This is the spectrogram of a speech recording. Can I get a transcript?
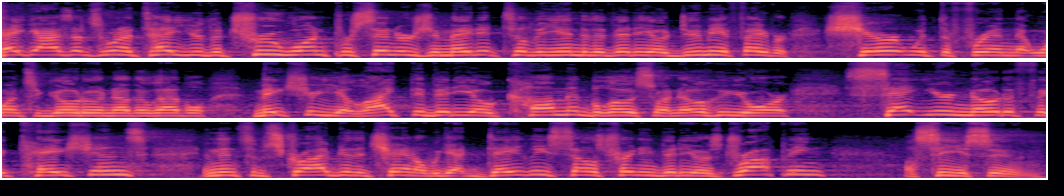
Hey guys, I just want to tell you, you're the true one percenters. You made it till the end of the video. Do me a favor, share it with the friend that wants to go to another level. Make sure you like the video, comment below so I know who you are. Set your notifications and then subscribe to the channel. We got daily sales training videos dropping. I'll see you soon.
